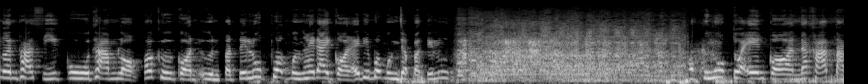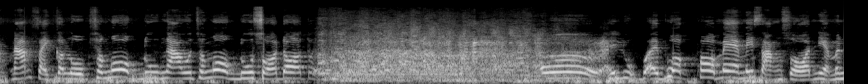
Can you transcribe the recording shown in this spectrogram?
เงินภาษีกูทำหรอกก็คือก่อนอื่นปฏิรูปพวกมึงให้ได้ก่อนไอที่พวกมึงจะปฏิรูป ปฏิรูปตัวเองก่อนนะคะ ตักน้ำใส่กระโหลกชะโงก ดูเงาชะโงก ดูสอดอตัวเองเออไอ้ลูกไอ้พวกพ่อแม่ไม่สั่งสอนเนี่ย มัน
